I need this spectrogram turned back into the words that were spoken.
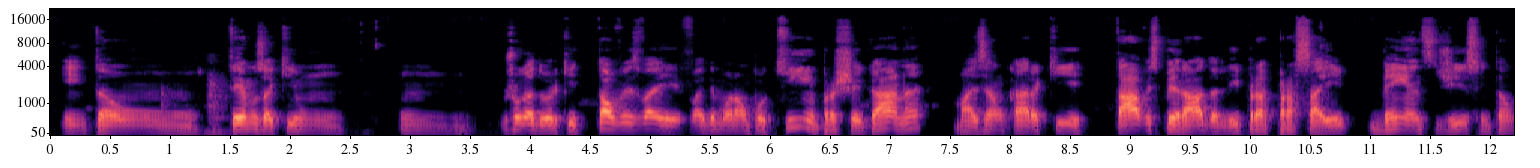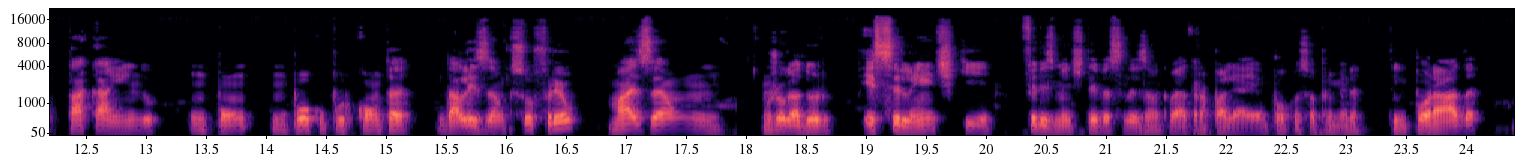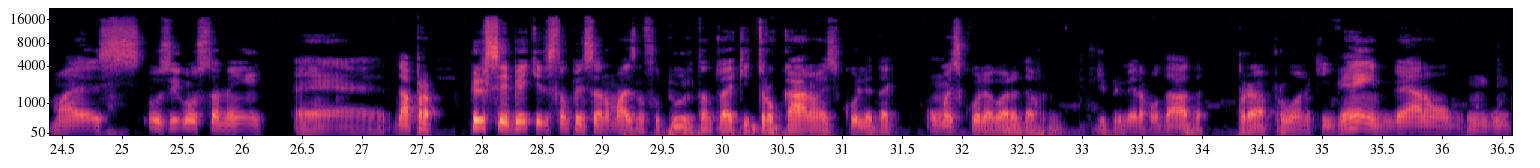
Então, temos aqui um, um jogador que talvez vai, vai demorar um pouquinho para chegar, né? Mas é um cara que estava esperado ali para sair bem antes disso, então está caindo um, pom, um pouco por conta da lesão que sofreu, mas é um, um jogador excelente que felizmente teve essa lesão que vai atrapalhar um pouco a sua primeira temporada, mas os Eagles também é, dá para perceber que eles estão pensando mais no futuro, tanto é que trocaram a escolha da, uma escolha agora da, de primeira rodada para o ano que vem, ganharam um,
